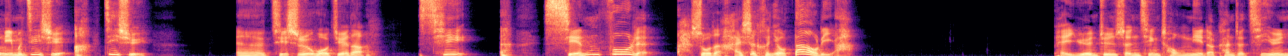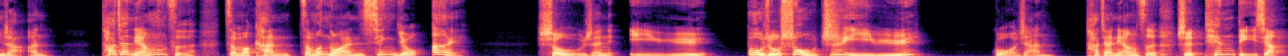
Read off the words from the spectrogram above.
你们继续啊，继续。呃，其实我觉得。”七贤夫人说的还是很有道理啊。裴元君神情宠溺的看着戚云染，他家娘子怎么看怎么暖心有爱。授人以鱼，不如授之以渔。果然，他家娘子是天底下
